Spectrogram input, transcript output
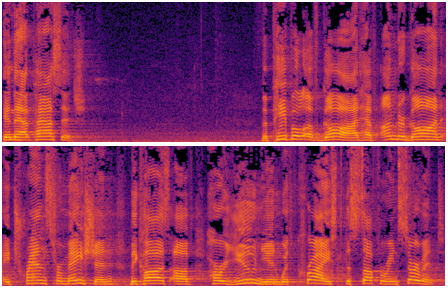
in that passage. The people of God have undergone a transformation because of her union with Christ, the suffering servant.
